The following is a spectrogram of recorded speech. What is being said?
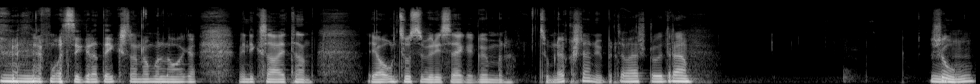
mhm. muss ich gerade extra nochmal schauen, wenn ich gesagt habe. Ja, und sonst würde ich sagen, gehen wir zum nächsten über. Da wärst du dran. Schon? Mhm,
